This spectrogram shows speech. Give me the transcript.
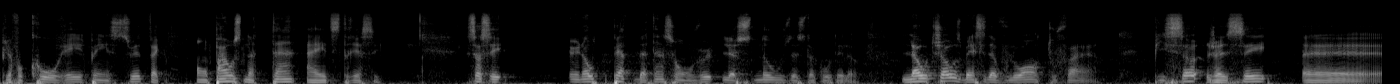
Puis là, il faut courir, puis ainsi de suite. Fait on passe notre temps à être stressé. Ça, c'est une autre perte de temps, si on veut, le snooze de ce côté-là. L'autre chose, ben, c'est de vouloir tout faire. Puis ça, je le sais, euh,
